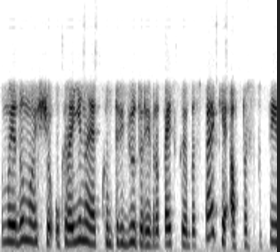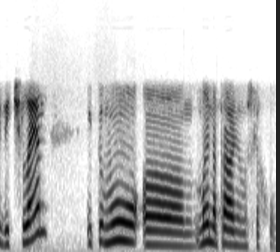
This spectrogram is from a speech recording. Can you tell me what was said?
Тому я думаю, що Україна як contributor європейської безпеки, а в перспективі член, і тому е, ми на правильному шляху.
